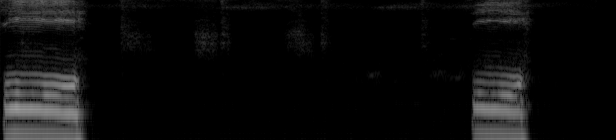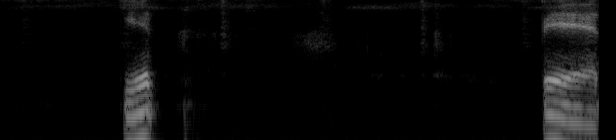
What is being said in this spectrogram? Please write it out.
สี่สี่เจ็ด แปด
